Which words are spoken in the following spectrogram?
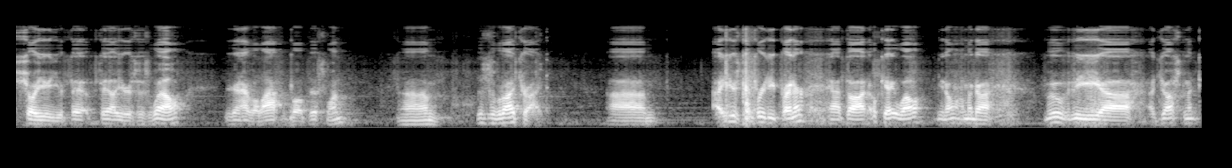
show you your fa- failures as well. You're going to have a laugh about this one. Um, this is what I tried. Um, I used a 3D printer, and I thought, okay, well, you know, I'm going to move the uh, adjustment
